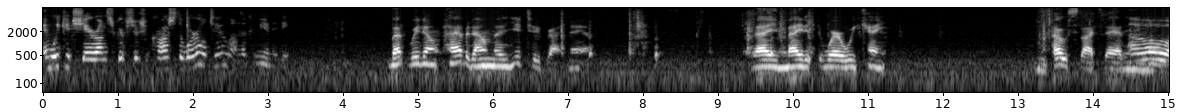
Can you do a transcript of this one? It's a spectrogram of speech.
And we could share on scriptures across the world too on the community. But we don't have it on the YouTube right now. They made it to where we can't post like that anymore. Oh,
